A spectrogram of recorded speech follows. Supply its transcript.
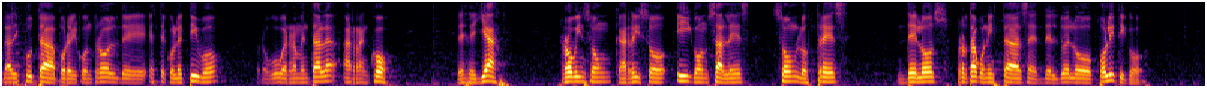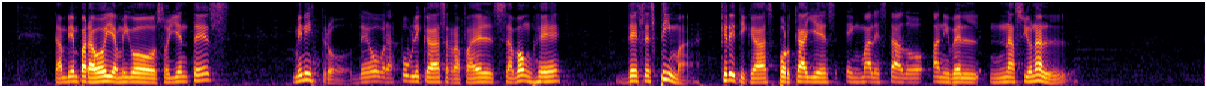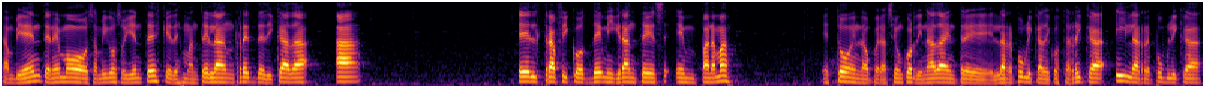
La disputa por el control de este colectivo progubernamental arrancó desde ya. Robinson, Carrizo y González son los tres de los protagonistas eh, del duelo político. También para hoy, amigos oyentes, Ministro de Obras Públicas Rafael Sabonge desestima críticas por calles en mal estado a nivel nacional. También tenemos amigos oyentes que desmantelan red dedicada a el tráfico de migrantes en Panamá. Esto en la operación coordinada entre la República de Costa Rica y la República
